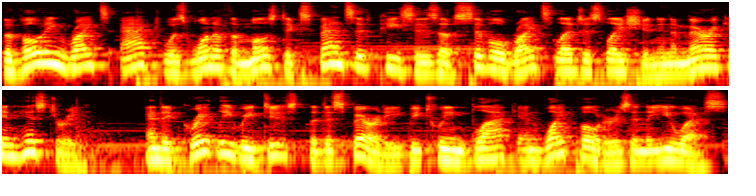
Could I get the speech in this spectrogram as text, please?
the Voting Rights Act was one of the most expansive pieces of civil rights legislation in American history, and it greatly reduced the disparity between black and white voters in the U.S.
